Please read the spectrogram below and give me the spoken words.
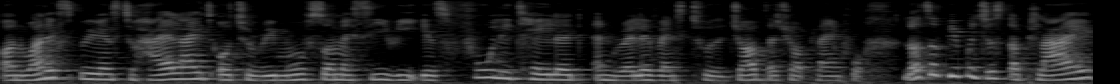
on what experience to highlight or to remove so my CV is fully tailored and relevant to the job that you're applying for. Lots of people just apply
